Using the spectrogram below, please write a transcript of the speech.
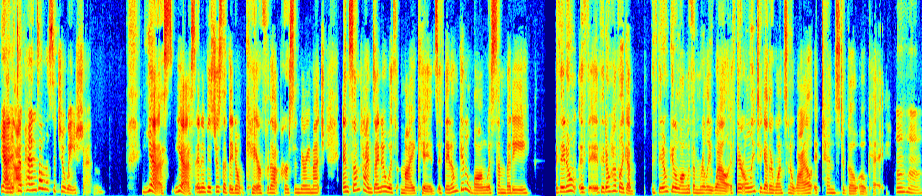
Yeah, and it depends I, on the situation. Yes, yes. And if it's just that they don't care for that person very much. And sometimes I know with my kids, if they don't get along with somebody, if they don't, if, if they don't have like a, if they don't get along with them really well, if they're only together once in a while, it tends to go okay. Mm-hmm.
